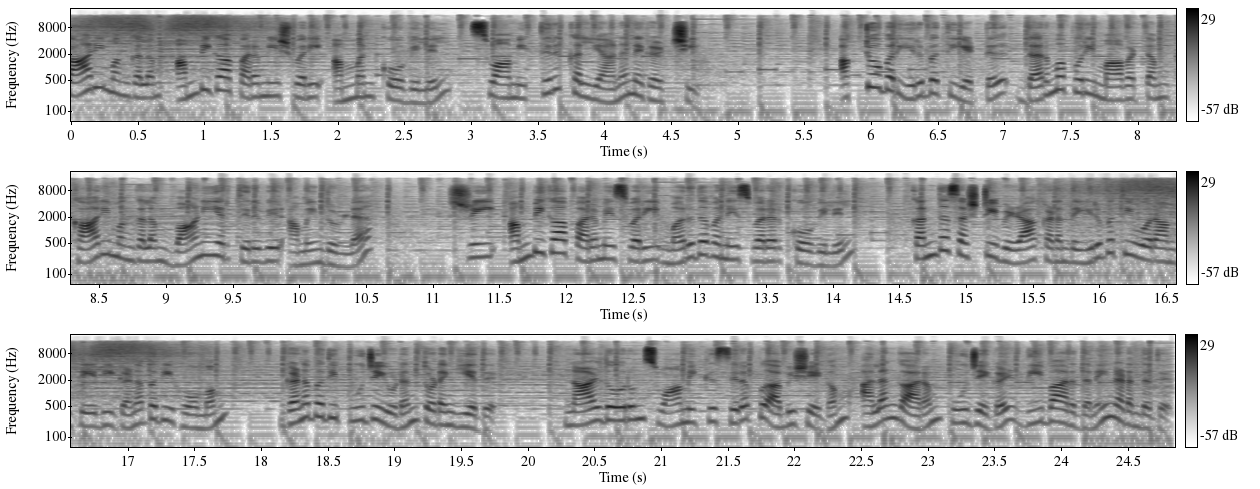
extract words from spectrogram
காரிமங்கலம் அம்பிகா பரமேஸ்வரி அம்மன் கோவிலில் சுவாமி திருக்கல்யாண நிகழ்ச்சி. அக்டோபர் இருபத்தி எட்டு தர்மபுரி மாவட்டம் காரிமங்கலம் வாணியர் திருவில் அமைந்துள்ள ஸ்ரீ அம்பிகா பரமேஸ்வரி மருதவனேஸ்வரர் கோவிலில் கந்த சஷ்டி விழா கடந்த இருபத்தி ஓராம் தேதி கணபதி ஹோமம் கணபதி பூஜையுடன் தொடங்கியது. நாள்தோறும் சுவாமிக்கு சிறப்பு அபிஷேகம் அலங்காரம் பூஜைகள் தீபாரதனை நடந்தது.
